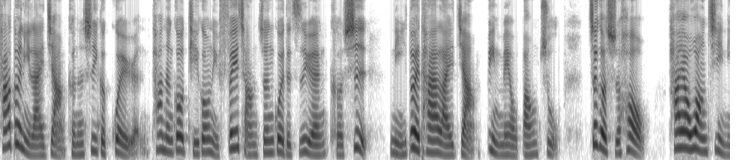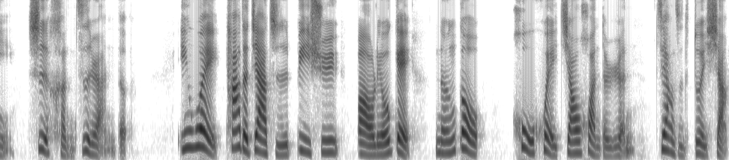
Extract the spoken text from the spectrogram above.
他对你来讲可能是一个贵人，他能够提供你非常珍贵的资源，可是你对他来讲并没有帮助。这个时候，他要忘记你是很自然的，因为他的价值必须保留给能够互惠交换的人，这样子的对象，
